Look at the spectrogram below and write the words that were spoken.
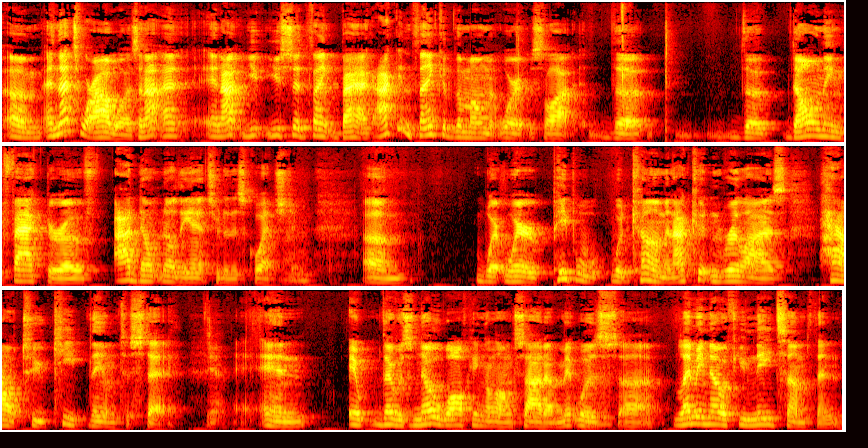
um, and that's where I was, and I, I and I you, you said think back. I can think of the moment where it was like the the dawning factor of I don't know the answer to this question. Um, where where people would come and I couldn't realize how to keep them to stay. Yeah. And it, there was no walking alongside of them. It was uh, let me know if you need something,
